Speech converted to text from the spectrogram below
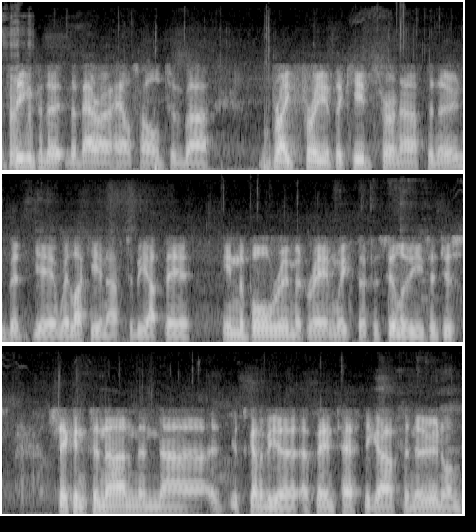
thing for the, the Barrow household to uh, break free of the kids for an afternoon. But yeah, we're lucky enough to be up there in the ballroom at Randwick. The facilities are just second to none, and uh, it's going to be a, a, fantastic afternoon. I'm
